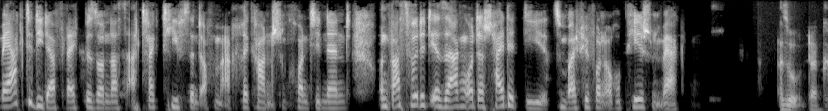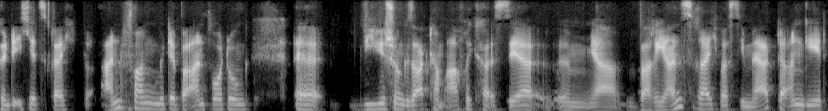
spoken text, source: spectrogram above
Märkte, die da vielleicht besonders attraktiv sind auf dem afrikanischen Kontinent? Und was würdet ihr sagen, unterscheidet die zum Beispiel von europäischen Märkten? Also da könnte ich jetzt gleich anfangen mit der Beantwortung. Äh, wie wir schon gesagt haben, Afrika ist sehr ähm, ja, varianzreich, was die Märkte angeht.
